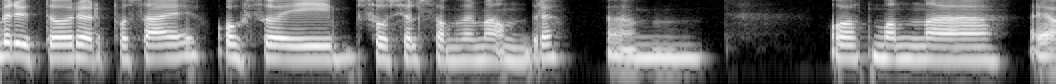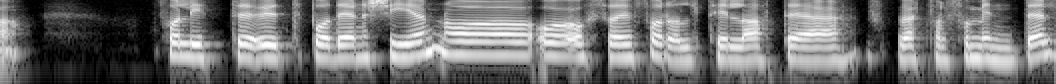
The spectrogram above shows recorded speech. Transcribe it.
være ute og røre på seg, også i sosialt samvær med andre. Og at man øh, ja, få litt ut både energien og, og, også i forhold til at det, i hvert fall for min del,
